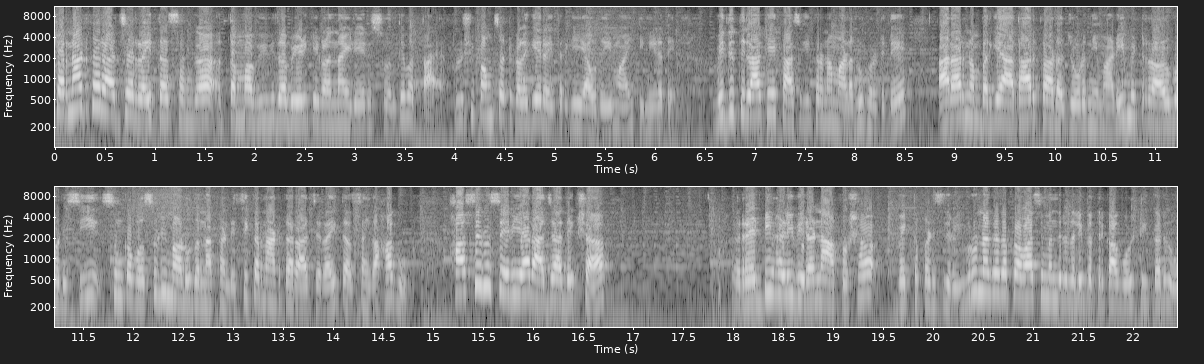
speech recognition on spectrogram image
ಕರ್ನಾಟಕ ರಾಜ್ಯ ರೈತ ಸಂಘ ತಮ್ಮ ವಿವಿಧ ಬೇಡಿಕೆಗಳನ್ನು ಈಡೇರಿಸುವಂತೆ ಒತ್ತಾಯ. ಕೃಷಿ ಪಂಪ್ಸೆಟ್ಗಳಿಗೆ ರೈತರಿಗೆ ಯಾವುದೇ ಮಾಹಿತಿ ನೀಡದೆ ವಿದ್ಯುತ್ ಇಲಾಖೆ ಖಾಸಗೀಕರಣ ಮಾಡಲು ಹೊರಟಿದೆ. ಆರ್ಆರ್ ನಂಬರ್ಗೆ ಆಧಾರ್ ಕಾರ್ಡ್ ಜೋಡಣೆ ಮಾಡಿ ಮೀಟರ್ ಅಳವಡಿಸಿ ಸುಂಕ ವಸೂಲಿ ಮಾಡುವುದನ್ನು ಖಂಡಿಸಿ ಕರ್ನಾಟಕ ರಾಜ್ಯ ರೈತ ಸಂಘ ಹಾಗೂ ಹಸಿರು ಸೇನೆಯ ರಾಜ್ಯಾಧ್ಯಕ್ಷ ರೆಡ್ಡಿಹಳ್ಳಿ ವೀರಣ್ಣ ಆಕ್ರೋಶ ವ್ಯಕ್ತಪಡಿಸಿದರು. ಇವರು ನಗರದ ಪ್ರವಾಸಿ ಮಂದಿರದಲ್ಲಿ ಪತ್ರಿಕಾಗೋಷ್ಠಿ ಕರೆದು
